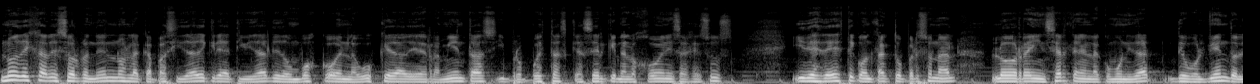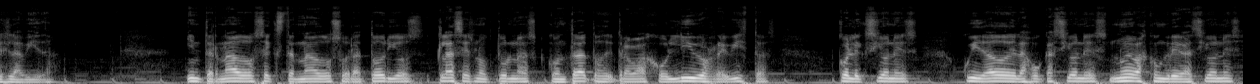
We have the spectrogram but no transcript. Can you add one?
no deja de sorprendernos la capacidad de creatividad de don Bosco en la búsqueda de herramientas y propuestas que acerquen a los jóvenes a Jesús y desde este contacto personal lo reinserten en la comunidad devolviéndoles la vida. Internados, externados, oratorios, clases nocturnas, contratos de trabajo, libros, revistas, colecciones, cuidado de las vocaciones, nuevas congregaciones,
